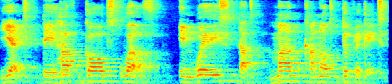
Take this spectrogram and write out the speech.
yet they have God's wealth in ways that man cannot duplicate.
